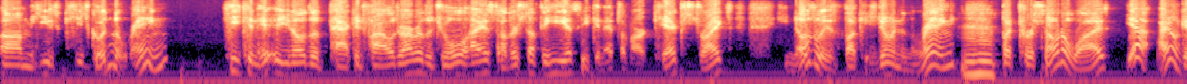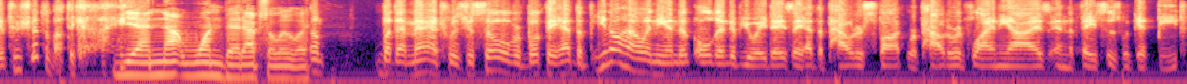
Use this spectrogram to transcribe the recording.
um he's he's good in the ring he can hit, you know, the package pile driver, the jewel heist, other stuff that he hits. He can hit some hard kicks, strikes. He knows what the fuck he's doing in the ring. Mm-hmm. But persona wise, yeah, I don't give two shits about the guy. Yeah, not one bit. Absolutely. Um, but that match was just so overbooked. They had the, you know how in the end of old NWA days they had the powder spot where powder would fly in the eyes and the faces would get beat,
